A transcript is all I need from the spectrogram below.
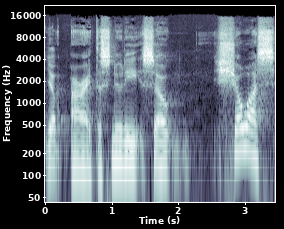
Yep. All right, the snooty. So, show us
